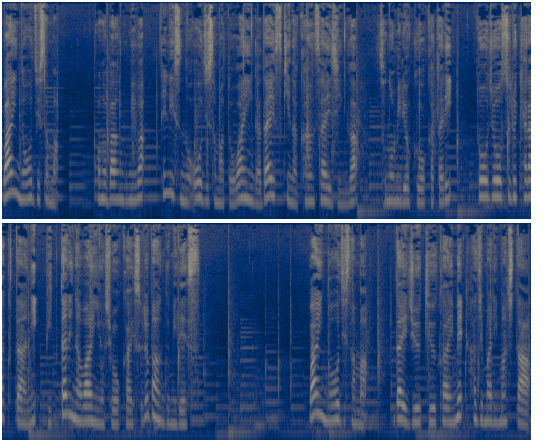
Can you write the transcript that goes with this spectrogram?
ワインの王子様。この番組はテニスの王子様とワインが大好きな関西人がその魅力を語り登場するキャラクターにぴったりなワインを紹介する番組です。ワインの王子様第19回目始まりました。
